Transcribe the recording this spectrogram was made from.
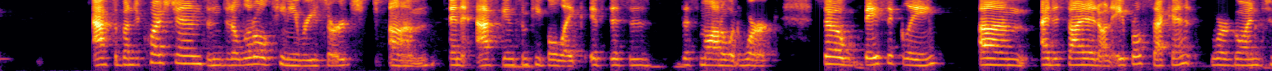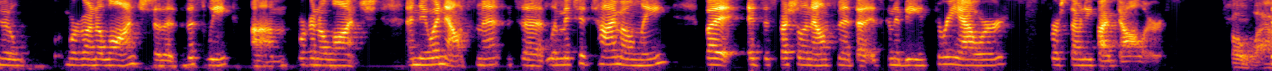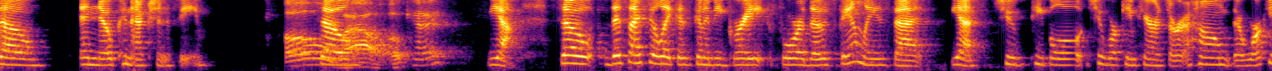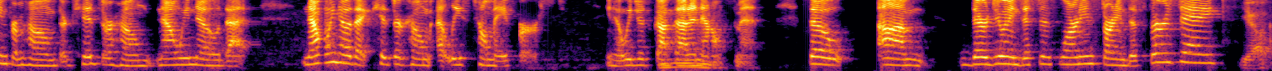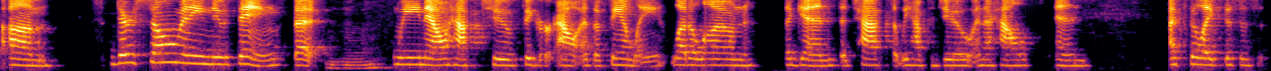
asked a bunch of questions and did a little teeny research um, and asking some people like if this is this model would work. So basically, um, I decided on April 2nd, we're going to we're going to launch so that this week um, we're going to launch a new announcement. It's a limited time only but it's a special announcement that it's going to be three hours for $75. oh wow. So, and no connection fee. oh so- wow. Okay. Yeah. So, this I feel like is going to be great for those families that, yes, two people, two working parents are at home, they're working from home, their kids are home. Now we know that, now we know that kids are home at least till May 1st. You know, we just got that Mm. announcement. So, um, they're doing distance learning starting this Thursday. Yeah. um, there's so many new things that hmm we now have to figure out as a family let alone again the tasks that we have to do in the house and i feel like this is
